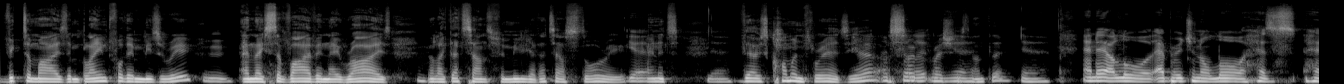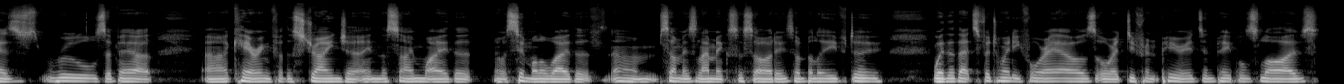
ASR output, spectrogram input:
victimized, and blamed for their misery, mm. and they survive and they rise. Mm. They're like, that sounds familiar. That's our story. Yeah. And it's yeah. those common threads, yeah, Absolutely, are so precious, yeah. aren't they? Yeah. And our law, Aboriginal law, has has rules about uh, caring for the stranger in the same way that, or a similar way that um, some Islamic societies, I believe, do, whether that's for 24 hours or at different periods in people's lives.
